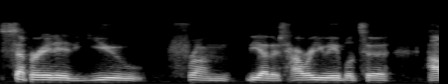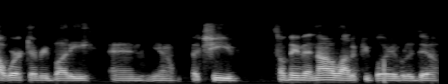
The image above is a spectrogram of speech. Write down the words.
separated you from the others? How are you able to outwork everybody and you know achieve something that not a lot of people are able to do?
